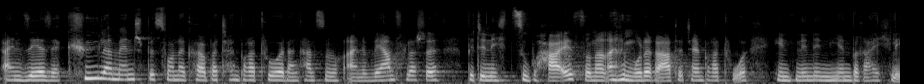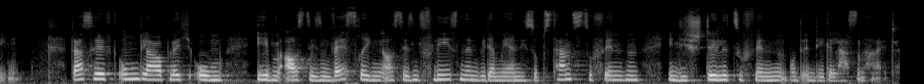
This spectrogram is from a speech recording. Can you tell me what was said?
ein sehr, sehr kühler Mensch bist von der Körpertemperatur, dann kannst du noch eine Wärmflasche, bitte nicht zu heiß, sondern eine moderate Temperatur hinten in den Nierenbereich legen. Das hilft unglaublich, um eben aus diesem wässrigen, aus diesem fließenden wieder mehr in die Substanz zu finden, in die Stille zu finden und in die Gelassenheit.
